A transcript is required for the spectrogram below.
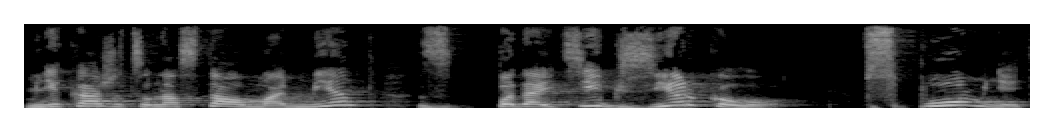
Мне кажется, настал момент подойти к зеркалу, Вспомнить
